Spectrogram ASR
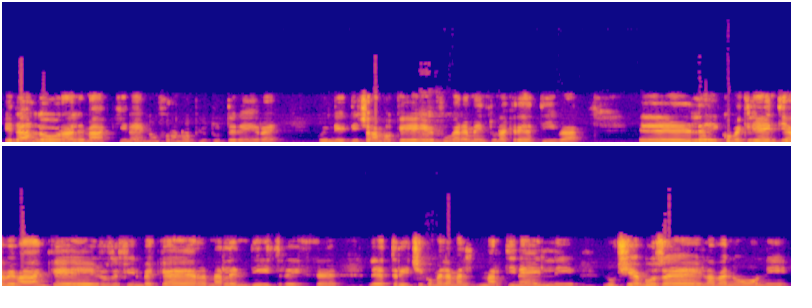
e da allora le macchine non furono più tutte nere, quindi diciamo che mm. fu veramente una creativa. Eh, lei come clienti aveva anche Josephine Becker, Marlene Dietrich, le attrici come la Martinelli, Lucia Bosè, Lavanoni,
